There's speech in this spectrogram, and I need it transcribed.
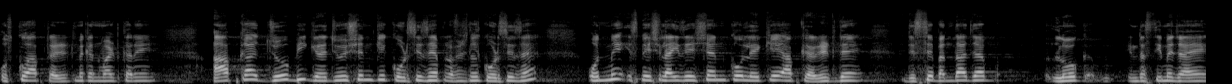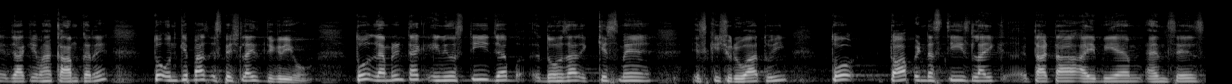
उसको आप क्रेडिट में कन्वर्ट करें। आपका जो भी ग्रेजुएशन के कोर्सेज हैं प्रोफेशनल कोर्सेज हैं, उनमें स्पेशलाइजेशन को लेके आप क्रेडिट दें, जिससे बंदा जब लोग इंडस्ट्री में जाएँ, जाके वहाँ काम करें तो उनके पास स्पेशलाइज डिग्री हो। तो लेमरिन टेक यूनिवर्सिटी जब 2021 में इसकी शुरुआत हुई तो top industries like Tata IBM एनसेस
